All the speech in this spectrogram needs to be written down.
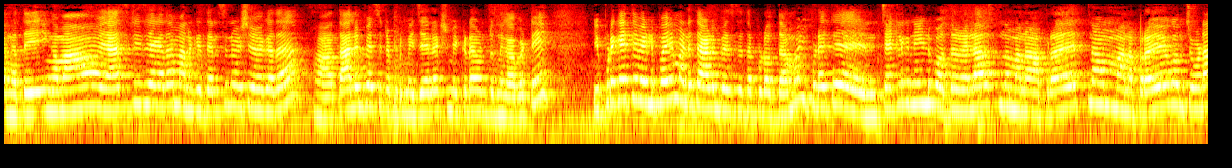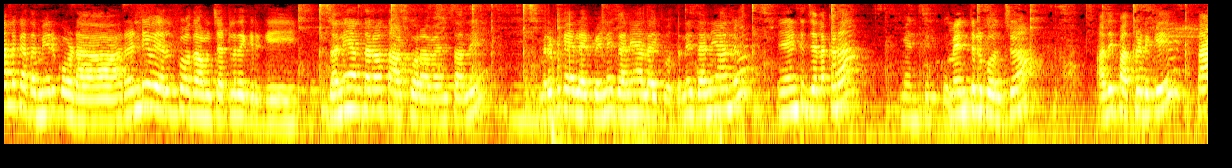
సంగతి. ఇంకా మా యాసిటీసే కదా మనకి తెలిసిన విషయమే కదా. తాలింపు వేసేటప్పుడు మీ జయలక్ష్మి ఇక్కడే ఉంటుంది కాబట్టి ఇప్పటికైతే వెళ్ళిపోయి మళ్ళీ తాలింపు వేసేటప్పుడు వద్దాము. ఇప్పుడైతే చెట్లకి నీళ్ళు పోద్దాం ఎలా వస్తుందో మన ప్రయత్నం మన ప్రయోగం చూడాలి కదా మీరు కూడా. రండి వెళ్ళిపోదాం చెట్ల దగ్గరికి. ధనియాల తర్వాత ఆకుకూర వేయించాలి. మిరపకాయలు అయిపోయినాయి ధనియాలు అయిపోతున్నాయి. ధనియాలు ఏంటి జీలకర్ర? మెంతులు. మెంతులు కొంచెం. అది పచ్చడికి. తా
